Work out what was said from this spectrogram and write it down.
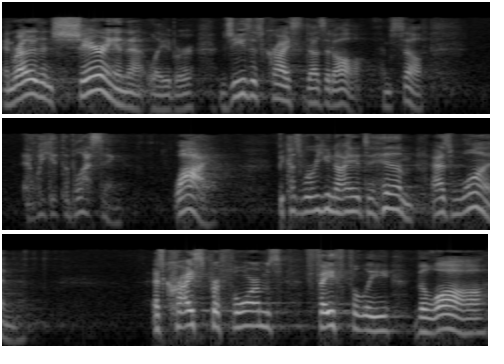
And rather than sharing in that labor, Jesus Christ does it all Himself. And we get the blessing. Why? Because we're united to Him as one. As Christ performs faithfully the law,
